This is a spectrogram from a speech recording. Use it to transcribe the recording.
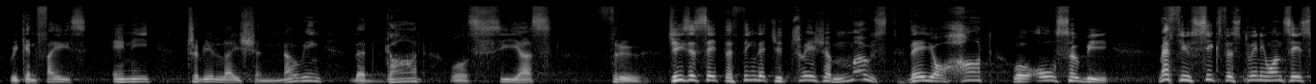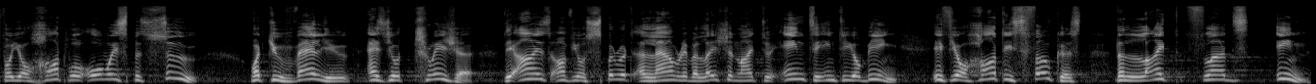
we can face any tribulation, knowing that God will see us through. Jesus said, The thing that you treasure most, there your heart will also be. Matthew 6, verse 21 says, For your heart will always pursue what you value as your treasure. The eyes of your spirit allow revelation light to enter into your being. If your heart is focused, the light floods in.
